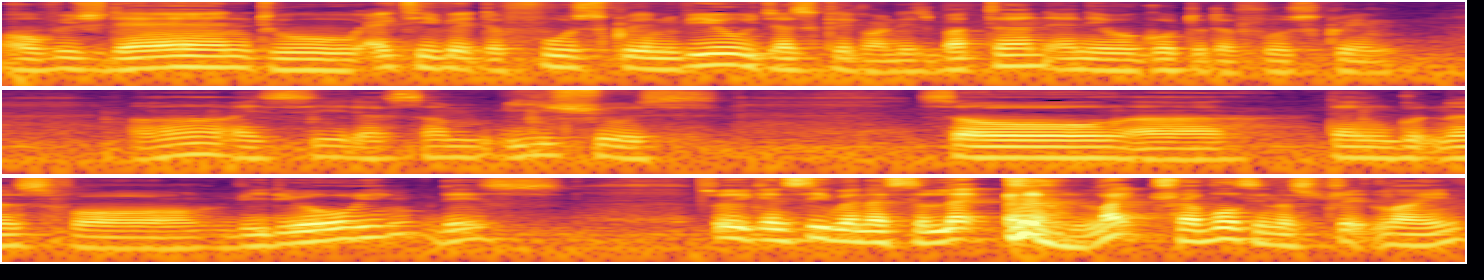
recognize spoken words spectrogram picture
of which then to activate the full screen view just click on this button and it will go to the full screen ah I see. There are some issues. So uh, thank goodness for videoing this. So you can see when I select light travels in a straight line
